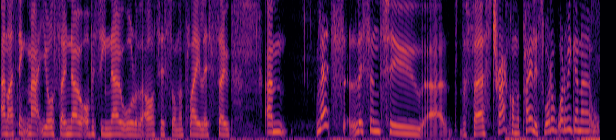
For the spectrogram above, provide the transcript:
and I think Matt, you also know, obviously, know all of the artists on the playlist. So, um, let's listen to uh, the first track on the playlist. What are, what are we going to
